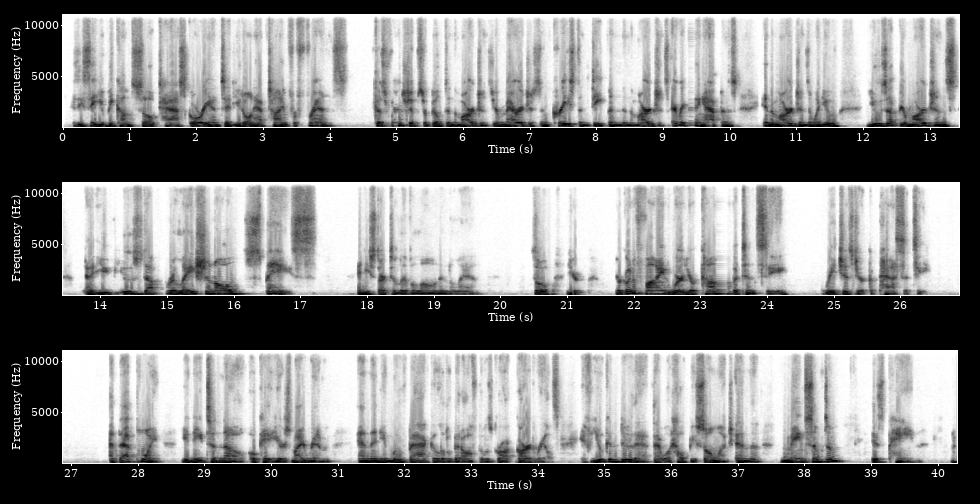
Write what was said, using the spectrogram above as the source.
Because you see, you become so task oriented, you don't have time for friends because friendships are built in the margins. Your marriage is increased and deepened in the margins. Everything happens in the margins. And when you use up your margins, uh, you've used up relational space and you start to live alone in the land. So you're you're going to find where your competency reaches your capacity. At that point, you need to know, okay, here's my rim, and then you move back a little bit off those guardrails. If you can do that, that will help you so much. And the main symptom is pain.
